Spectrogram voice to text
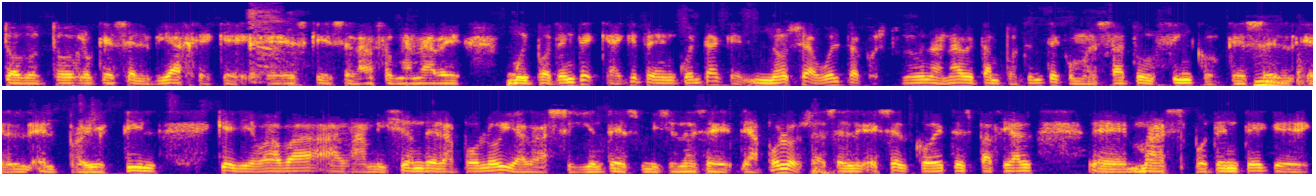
todo todo lo que es el viaje que, es que se lanza una nave muy potente que hay que tener en cuenta que no se ha vuelto a construir una nave tan potente como el Saturn V que es el, mm. el, proyectil que llevaba a la misión del Apolo y a las siguientes misiones de, Apolo. O sea es el, es el cohete espacial eh, más potente que,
